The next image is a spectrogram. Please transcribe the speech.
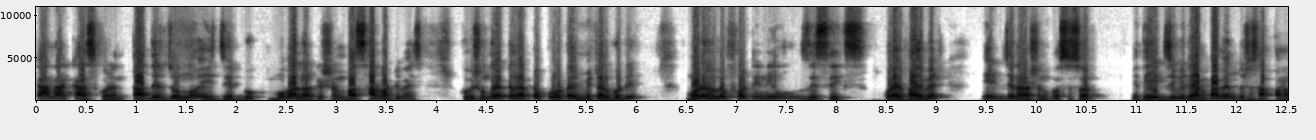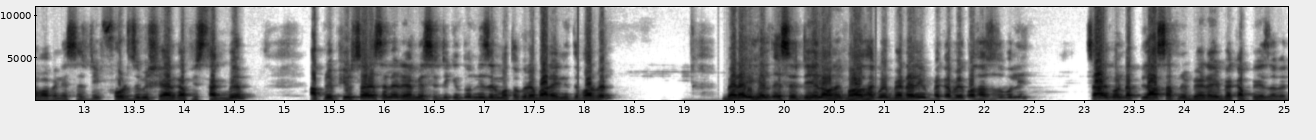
টানা কাজ করেন, তাদের জন্য এই জেটবুক মোবাইল ওয়ার্কেশন বা সার্ভার ডিভাইস খুবই সুন্দর একটা ল্যাপটপ পুরোটাই মেটাল বডি মডেল হলো forty new G six core i ফাইভের এইট জেনারেশন প্রসেসর এতে এইট জিবি র্যাম পাবেন, দুশো ছাপ্পান্ন পাবেন SSD four GB share graphics থাকবে। আপনি ফিউচারে চাইলে র্যাম এসএসডি কিন্তু নিজের মতো করে বাড়িয়ে নিতে পারবেন। ব্যাটারি হেলথ এসএসডি হেলথ অনেক ভালো থাকবে। ব্যাটারি ব্যাকআপের কথা যদি বলি, চার ঘণ্টা প্লাস আপনি ব্যাটারি ব্যাকআপ পেয়ে যাবেন।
